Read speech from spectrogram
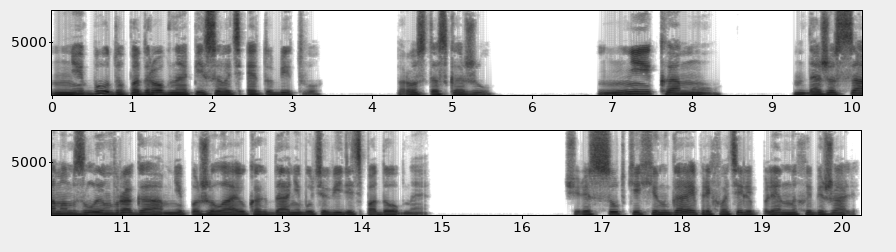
Не буду подробно описывать эту битву. Просто скажу. Никому, даже самым злым врагам не пожелаю когда-нибудь увидеть подобное. Через сутки хингаи прихватили пленных и бежали.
